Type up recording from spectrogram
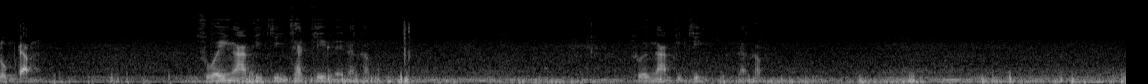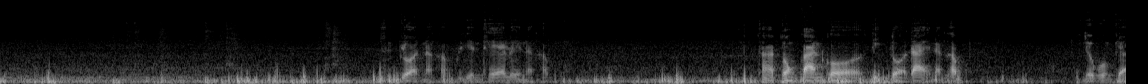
ลมดำสวยงามจริงๆชัดเจนเลยนะครับ สวยงามจริงๆนะครับ สุด ยอดนะครับเหรียญแท้เลยนะครับ ถ้าต้องการก็ติดต่อได้นะครับ เดี๋ยวผมจะ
